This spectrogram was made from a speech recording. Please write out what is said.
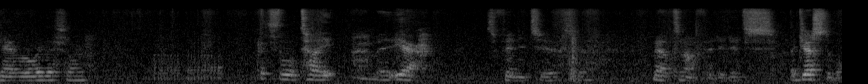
never wear this one. It's a little tight, but yeah, it's fitted too. So no, it's not fitted. It's adjustable.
